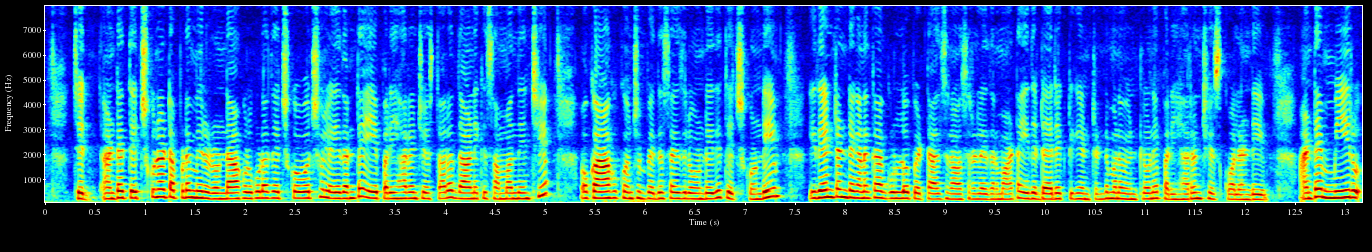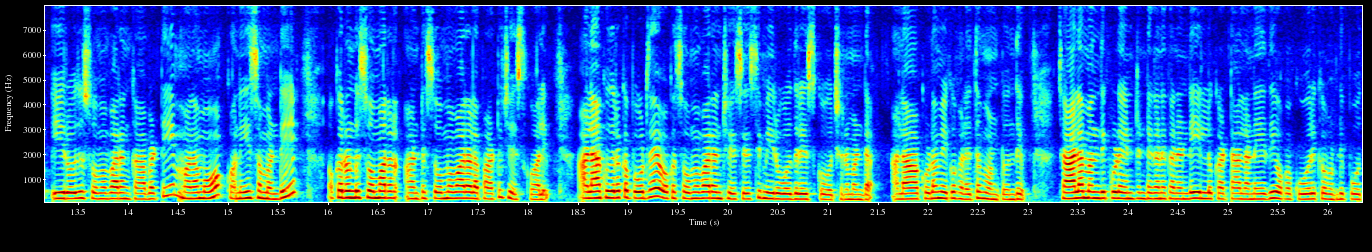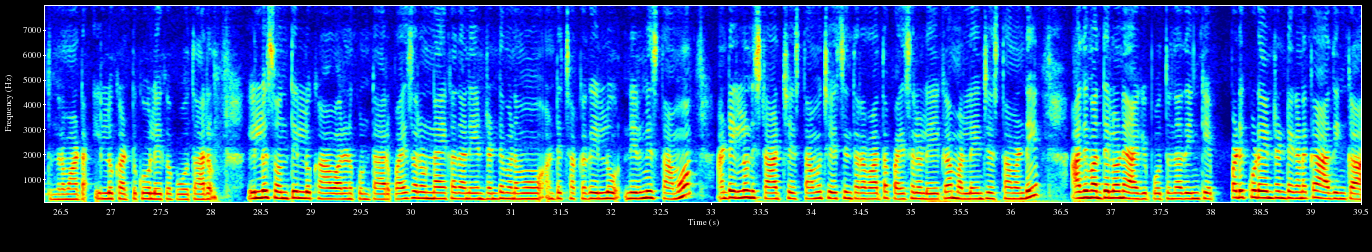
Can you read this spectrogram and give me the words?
అంటే తెచ్చుకునేటప్పుడే మీరు రెండు ఆకులు కూడా తెచ్చుకోవచ్చు. లేదంటే ఏ పరిహారం చేస్తారో దానికి సంబంధించి ఒక ఆకు కొంచెం పెద్ద సైజులో ఉండేది తెచ్చుకోండి. ఇదేంటంటే కనుక గుళ్ళో పెట్టాల్సిన అవసరం లేదనమాట ఇది డైరెక్ట్గా ఏంటంటే మనం ఇంట్లోనే పరిహారం చేసుకోవాలండి. అంటే మీరు ఈరోజు సోమవారం కాబట్టి మనము కనీసం అండి ఒక రెండు సోమవారం అంటే సోమవారాల పాటు చేసుకోవాలి. అలా కుదరకపోతే ఒక సోమవారం చేసేసి మీరు వదిలేసుకోవచ్చు అనమాట అలా కూడా మీకు ఫలితం ఉంటుంది. చాలామంది కూడా ఏంటంటే ఏంటంటే కనుకనండి ఇల్లు కట్టాలనేది ఒక కోరిక ఉండిపోతుంది అనమాట ఇల్లు కట్టుకోలేకపోతారు. ఇల్లు సొంత ఇల్లు కావాలనుకుంటారు. పైసలు ఉన్నాయి కదా అని ఏంటంటే మనము అంటే చక్కగా ఇల్లు నిర్మిస్తాము. అంటే ఇల్లుని స్టార్ట్ చేస్తాము. చేసిన తర్వాత పైసలు లేక మళ్ళీ ఏం చేస్తామండి? అది మధ్యలోనే ఆగిపోతుంది. అది ఇంకెప్పటికి కూడా ఏంటంటే కనుక అది ఇంకా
